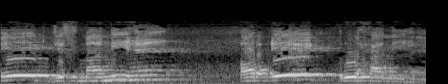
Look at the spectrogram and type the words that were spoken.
ایک جسمانی ہے اور ایک روحانی ہے۔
